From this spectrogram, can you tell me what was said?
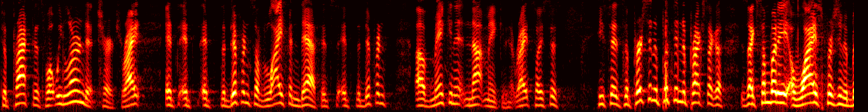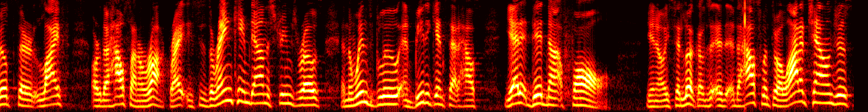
to practice what we learned at church, right? It's, it's, it's the difference of life and death. It's, it's the difference of making it and not making it, right? So he says, he says the person who puts into practice like a, is like somebody, a wise person who builds their life or their house on a rock, right? He says the rain came down, the streams rose, and the winds blew and beat against that house, yet it did not fall. You know, he said, look, the house went through a lot of challenges,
